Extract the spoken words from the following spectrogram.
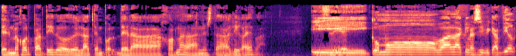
el mejor partido de la, de la jornada en esta Liga EVA. ¿Y cómo va la clasificación?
